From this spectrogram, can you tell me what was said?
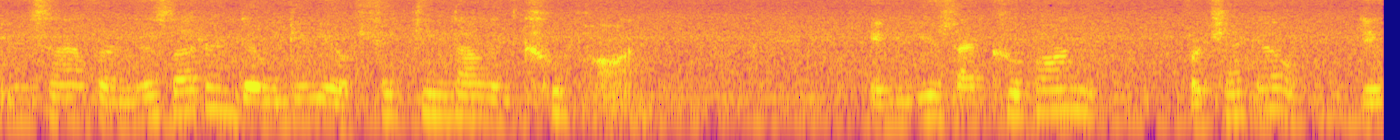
if you sign up for a newsletter, they will give you a $15 coupon. If you use that coupon for checkout, they,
